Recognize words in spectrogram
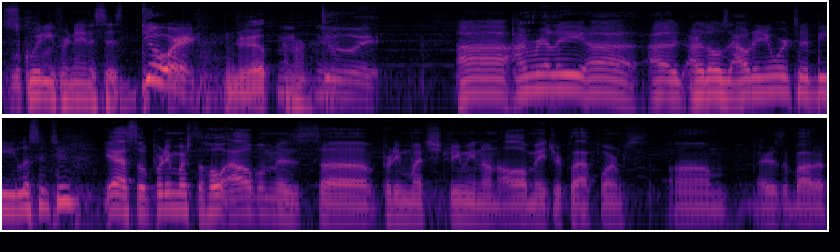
Squiddy Fernandez says, "Do it." Yep. Do it. Uh, I'm really. Uh, uh, are those out anywhere to be listened to? Yeah, so pretty much the whole album is uh, pretty much streaming on all major platforms. Um, there's about a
